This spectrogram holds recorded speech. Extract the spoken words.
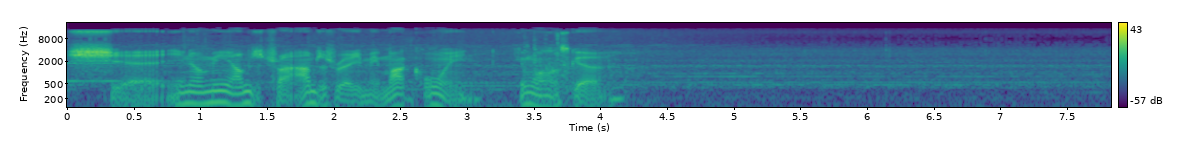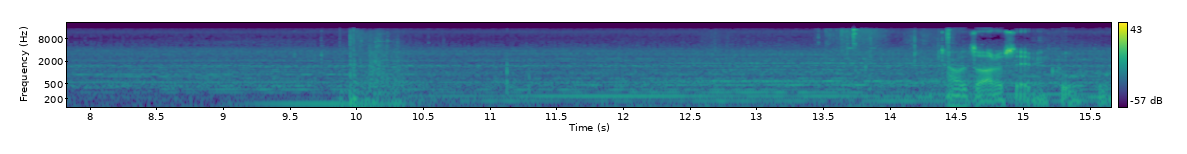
Shit, you know me, I'm just trying, I'm just ready to make my coin. Come on, let's go. Oh, it's auto-saving, cool, cool.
